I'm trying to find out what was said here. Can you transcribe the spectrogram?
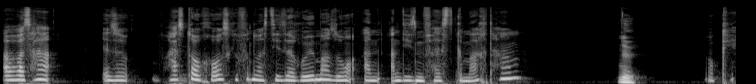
Aber was ha also hast du auch rausgefunden, was diese Römer so an, an diesem Fest gemacht haben? nö. Okay.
